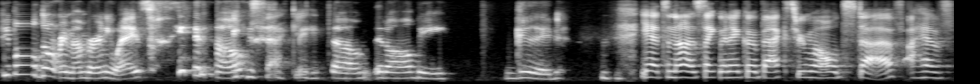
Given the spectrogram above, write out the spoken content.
people don't remember anyways you know? Exactly. So it'll all be good. Yeah it's nice. Like when i go back through my old stuff i have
